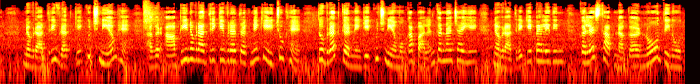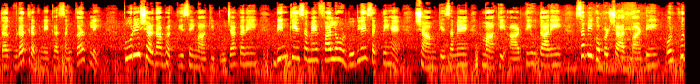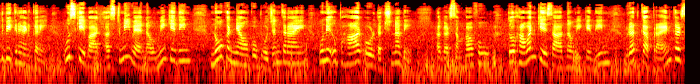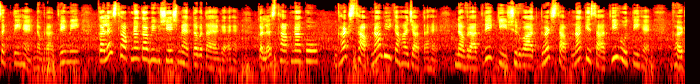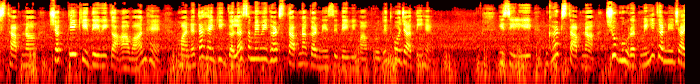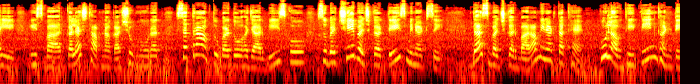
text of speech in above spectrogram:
नवरात्रि व्रत के कुछ नियम हैं। अगर आप भी नवरात्रि के व्रत रखने के इच्छुक हैं तो व्रत करने के कुछ नियमों का पालन करना चाहिए। नवरात्रि के पहले दिन कलश स्थापना कर नौ दिनों तक व्रत रखने का संकल्प लें। पूरी श्रद्धा भक्ति से माँ की पूजा करें। दिन के समय फल और दूध ले सकते हैं। शाम के समय माँ की आरती उतारें। सभी को प्रसाद बांटें और खुद भी ग्रहण करें। उसके बाद अष्टमी व नवमी के दिन नौ कन्याओं को भोजन कराएँ, उन्हें उपहार और दक्षिणा दें। अगर संभव हो तो हवन के साथ नवमी के दिन व्रत का प्रायण कर सकते हैं। नवरात्रि में कलश स्थापना का भी विशेष महत्व बताया गया है। कलश स्थापना को घट स्थापना भी कहा जाता है। नवरात्रि की शुरुआत घट स्थापना के साथ ही होती है। घट स्थापना शक्ति की देवी का आह्वान है। मान्यता है कि गलत समय में घट स्थापना करने से देवी माँ क्रोधित हो जाती हैं। इसीलिए घट स्थापना शुभ मुहूर्त में ही करनी चाहिए। इस बार कलश स्थापना का शुभ मुहूर्त 17 अक्टूबर 2020 को सुबह छः बजकर तेईस मिनट से दस बजकर बारह मिनट तक है। कुल अवधि तीन घंटे,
